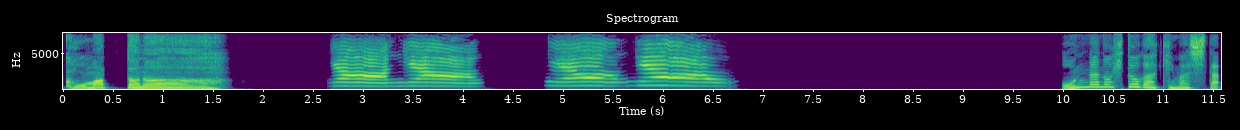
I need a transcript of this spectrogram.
困ったなぁ。女の人が来ました。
